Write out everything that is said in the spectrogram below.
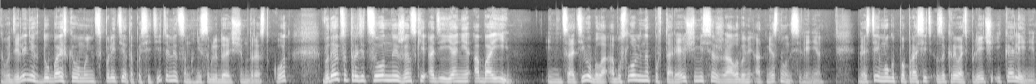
в отделениях дубайского муниципалитета посетительницам, не соблюдающим дресс-код, выдаются традиционные женские одеяния абаи. Инициатива была обусловлена повторяющимися жалобами от местного населения. Гостей могут попросить закрывать плечи и колени.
